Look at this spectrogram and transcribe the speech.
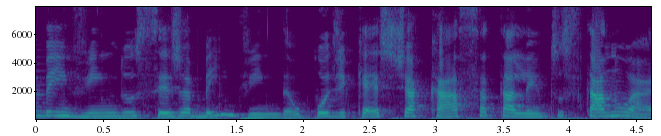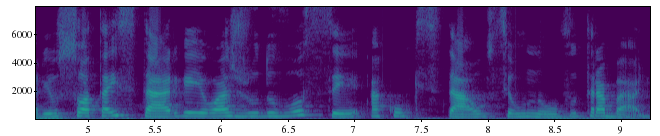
bem-vindo, seja bem-vinda. O podcast A Caça Talentos está no ar. Eu sou a Thais Targa e eu ajudo você a conquistar o seu novo trabalho.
